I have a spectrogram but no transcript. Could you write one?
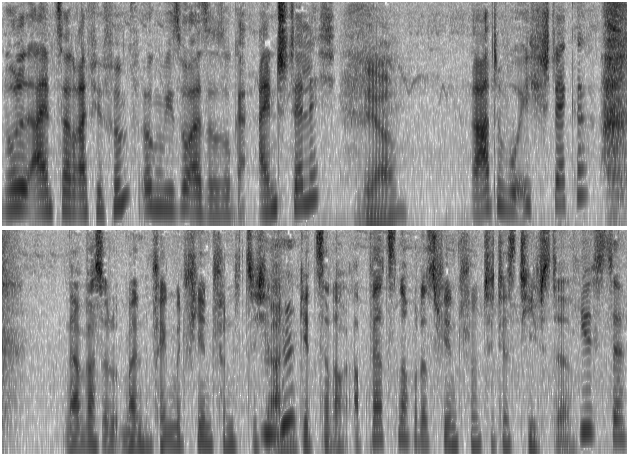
0, 1, 2, 3, 4, 5, irgendwie so, also sogar einstellig. Ja. Rate, wo ich stecke. Na, was, man fängt mit 54 Mhm. an. Geht's dann auch abwärts noch oder ist 54 das tiefste? Tiefste.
